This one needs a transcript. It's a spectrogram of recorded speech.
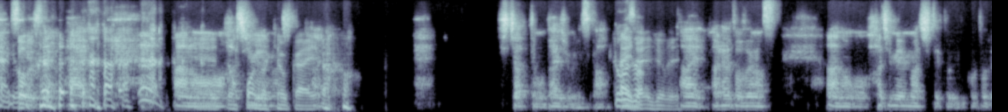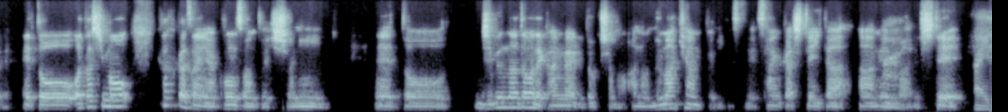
介を。そうですね。はい。あえの、ーと初本の紹介を、はいしちゃっても大丈夫ですか？はい、どうぞ。大丈夫です。はい、ありがとうございます。あの、初めましてということで。えっと、私もカフカさんやコンさんと一緒に、えっと、自分の頭で考える読書のあの沼キャンプにですね、参加していたあメンバーでして、はい、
